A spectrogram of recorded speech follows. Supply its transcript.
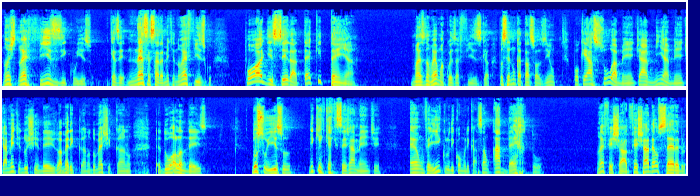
Não, não é físico isso. Quer dizer, necessariamente não é físico. Pode ser até que tenha, mas não é uma coisa física. Você nunca está sozinho, porque a sua mente, a minha mente, a mente do chinês, do americano, do mexicano, eh, do holandês, do suíço, de quem quer que seja a mente, é um veículo de comunicação aberto. Não é fechado. Fechado é o cérebro.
